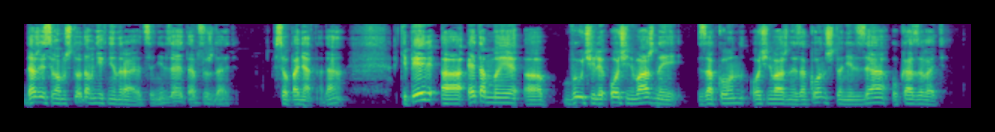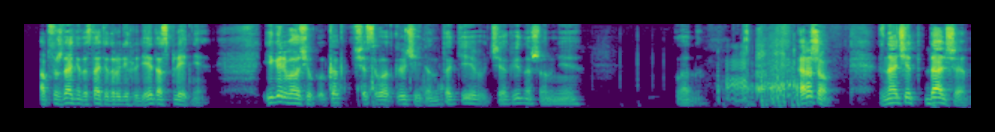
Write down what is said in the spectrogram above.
даже если вам что-то в них не нравится. Нельзя это обсуждать. Все понятно, да? Теперь а, это мы а, выучили очень важный закон, очень важный закон, что нельзя указывать, обсуждать недостатки других людей. Это сплетни. Игорь Волочук, как сейчас его отключить? Он такие, человек видно, что он не... Ладно. Хорошо. Значит, дальше.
